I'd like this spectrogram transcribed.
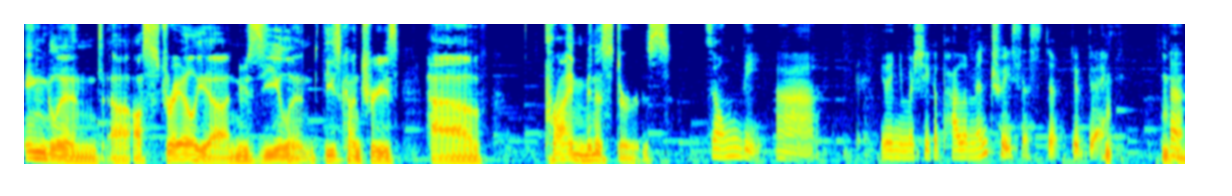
England, uh, Australia, New Zealand. These countries have prime ministers. 总理啊， 因为你们是一个 parliamentary system，对不对？嗯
